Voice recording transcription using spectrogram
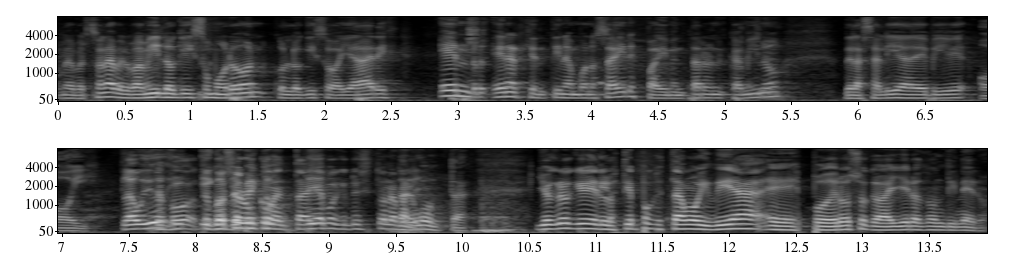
una persona, pero para mí lo que hizo Morón con lo que hizo Valladares en, en Argentina, en Buenos Aires, pavimentaron el camino de la salida de Pibe hoy. Claudio, Te y- te y con un comentario porque tú hiciste una Dale. pregunta. Yo creo que en los tiempos que estamos hoy día es poderoso caballeros don dinero.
